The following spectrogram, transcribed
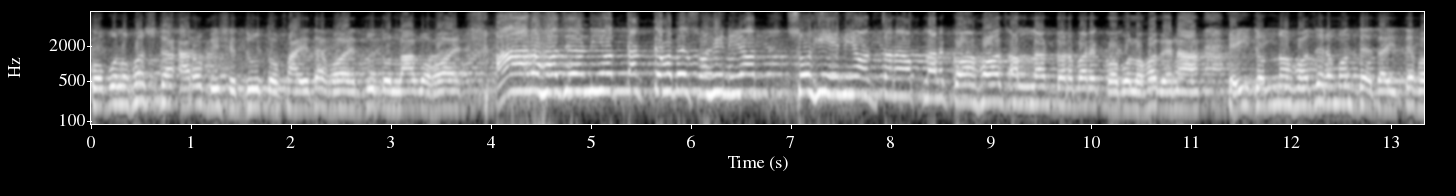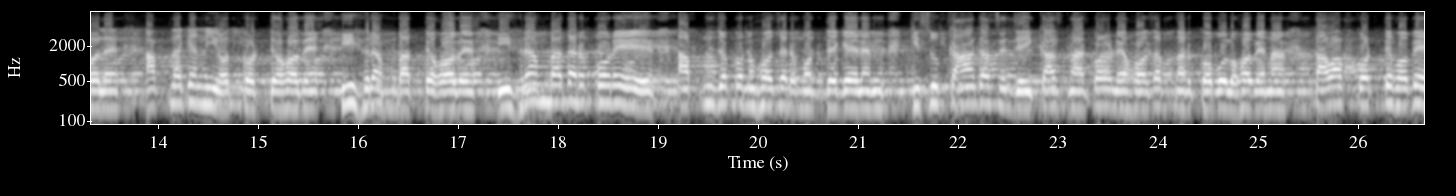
কবুল হজটা আরও বেশি দ্রুত ফায়দা হয়, দ্রুত লাভ হয়। আর হজের নিয়ত থাকতে হবে, সহি নিয়ত। সহি নিয়ত ছাড়া আপনার ক- হজ আল্লাহর দরবারে কবুল হবে না। এই জন্য হজের মধ্যে যাইতে হলে আপনাকে নিয়ত করতে হবে, ইহরাম বাঁধতে হবে। ইহরাম বাঁধার পরে আপনি যখন হজের মধ্যে গেলেন, কিছু কাজ আছে, যেই কাজ না করলে হজ আপনার কবল হবে না। তাওয়াফ করতে হবে।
